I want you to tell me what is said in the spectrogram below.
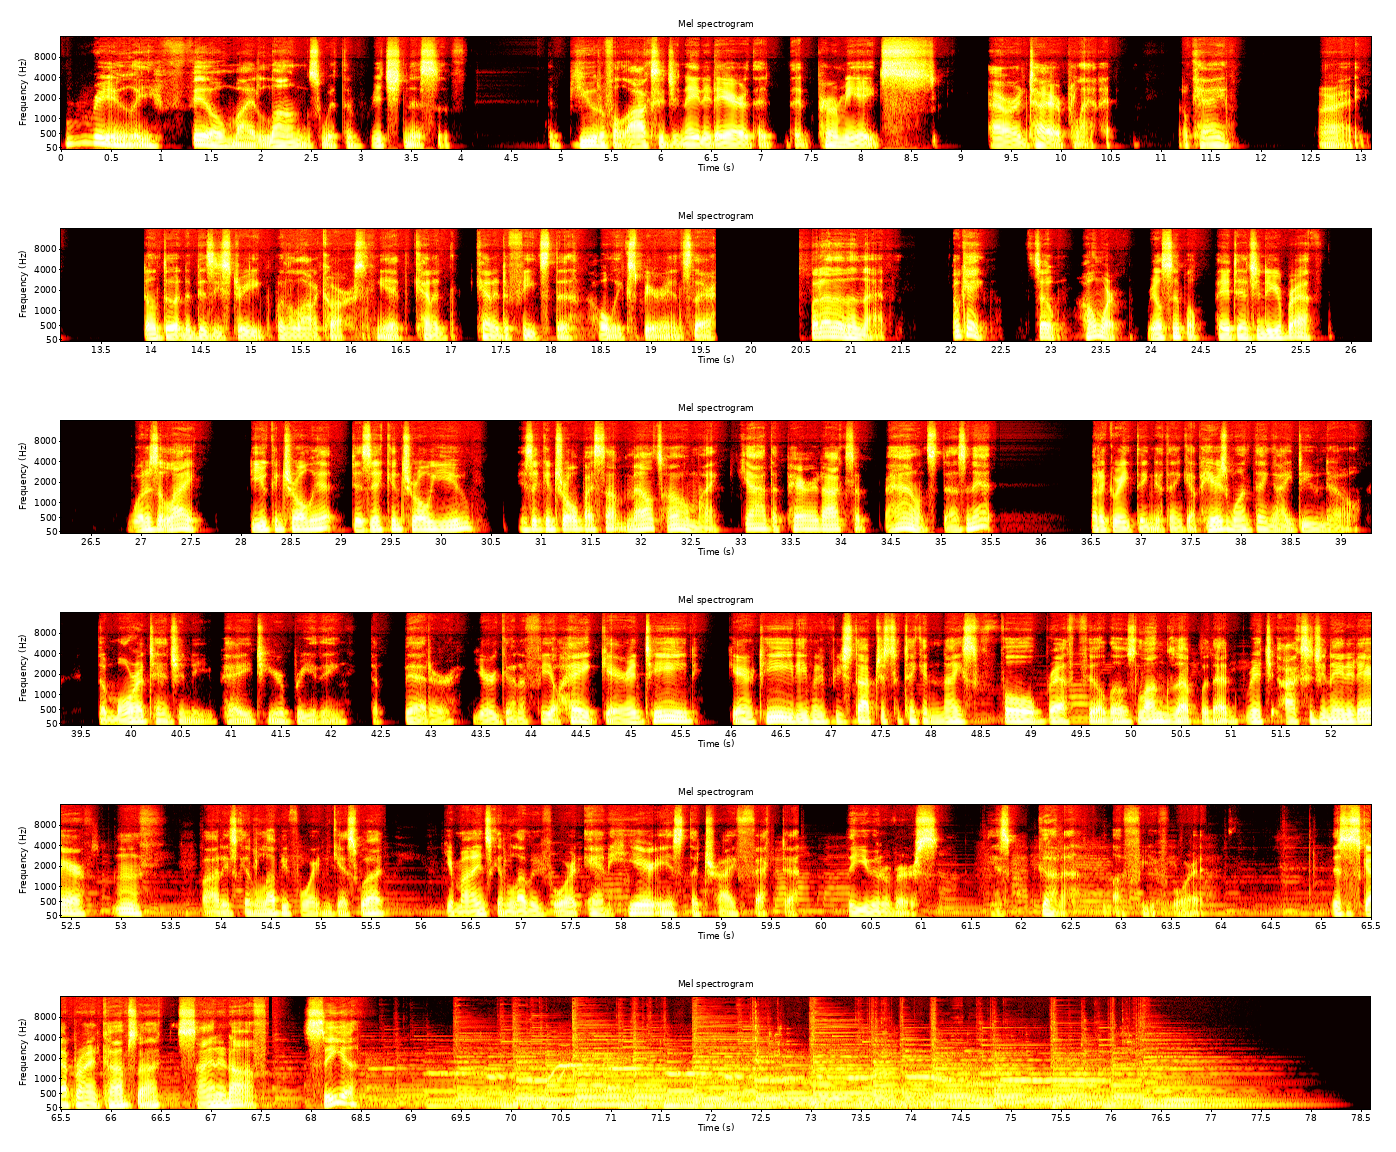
really fill my lungs with the richness of the beautiful oxygenated air that that permeates our entire planet. Okay? All right. Don't do it in a busy street with a lot of cars. Yeah, it kind of kind of defeats the whole experience there. But other than that, okay. So, homework, real simple. Pay attention to your breath. What is it like? Do you control it? Does it control you? Is it controlled by something else? Oh my God, the paradox abounds, doesn't it? But a great thing to think of. Here's one thing I do know the more attention you pay to your breathing, the better you're going to feel. Hey, guaranteed, guaranteed, even if you stop just to take a nice full breath, fill those lungs up with that rich oxygenated air, mm, your body's going to love you for it. And guess what? Your mind's going to love you for it. And here is the trifecta the universe is gonna love you for it. This is Scott Bryant Comstock signing off. See ya.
